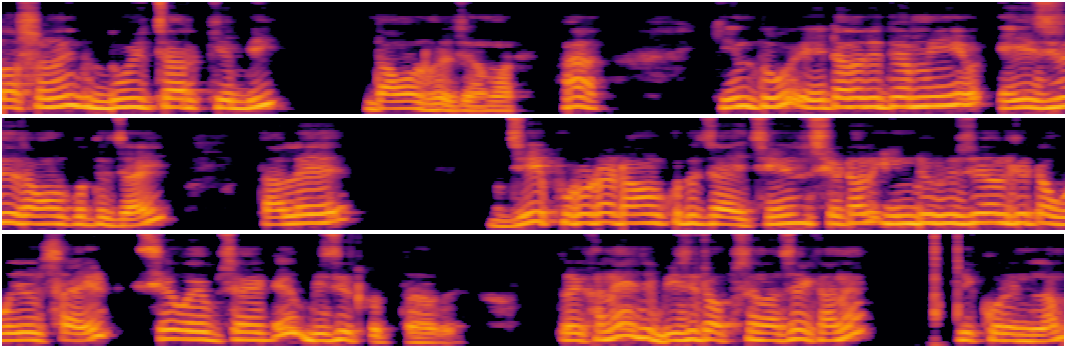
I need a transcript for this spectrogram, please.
দশমিক দুই চার কেবি ডাউনলোড হয়েছে আমার হ্যাঁ? কিন্তু এইটাকে যদি আমি এইচডি ডাউনলোড করতে চাই, তাহলে যে ফটোটা ডাউনলোড করতে চাইছেন, সেটার ইন্ডিভিজুয়াল যেটা ওয়েবসাইট সেই ওয়েবসাইটে ভিজিট করতে হবে। তো এখানে যে ভিজিট অপশন আছে, এখানে ক্লিক করে নিলাম।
